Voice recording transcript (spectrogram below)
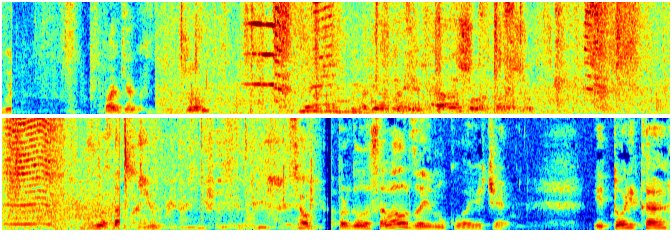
ви... Так як що? Один. Хорошо, хорошо. Все. проголосовал за Януковича. И только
